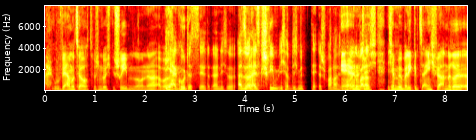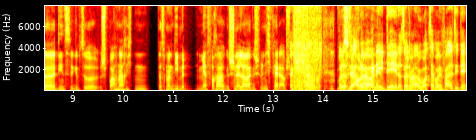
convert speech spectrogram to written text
Ah, gut, wir haben uns ja auch zwischendurch geschrieben, so, ne? Aber ja, gut, das zählt ja nicht so. Also, das heißt geschrieben, ich habe dich mit Sprachnachrichten ja, natürlich. Ich habe mir überlegt, gibt es eigentlich für andere äh, Dienste, gibt es so Sprachnachrichten, dass man die mit mehrfacher, schnellerer Geschwindigkeit abspielen kann? weil das wäre wär auch immer eine Idee. Das sollte man an WhatsApp auf jeden Fall als Idee,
